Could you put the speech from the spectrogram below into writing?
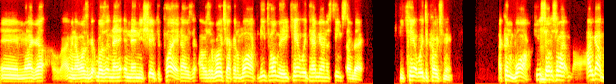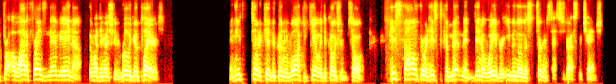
And when I got, I mean, I wasn't wasn't in any shape to play. I was I was in a wheelchair, I couldn't walk, and he told me that he can't wait to have me on his team someday. He can't wait to coach me. I couldn't walk. He, mm-hmm. So so I, I've got a lot of friends in the NBA now that went to Michigan, really good players. And he told a kid that couldn't walk, he can't wait to coach him. So his follow through and his commitment didn't waver, even though the circumstances drastically changed.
